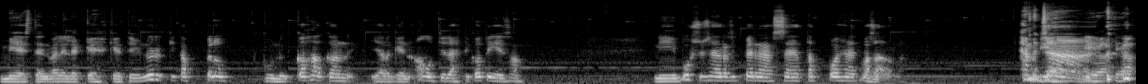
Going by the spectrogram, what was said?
Miesten välille kehkeytyi nyrkkitappelu, kun kahakan jälkeen Auti lähti kotiinsa. Niin bussi seurasi perässä ja tappoi hänet vasaralla. Ihan, Hämmentää! ihan, ihan,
